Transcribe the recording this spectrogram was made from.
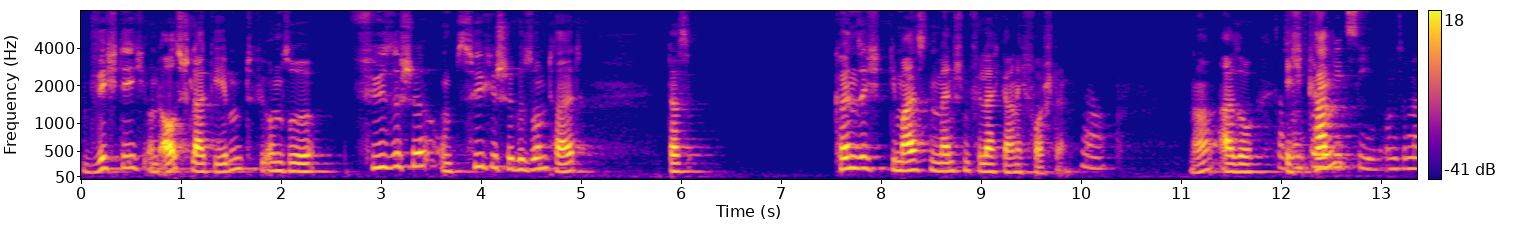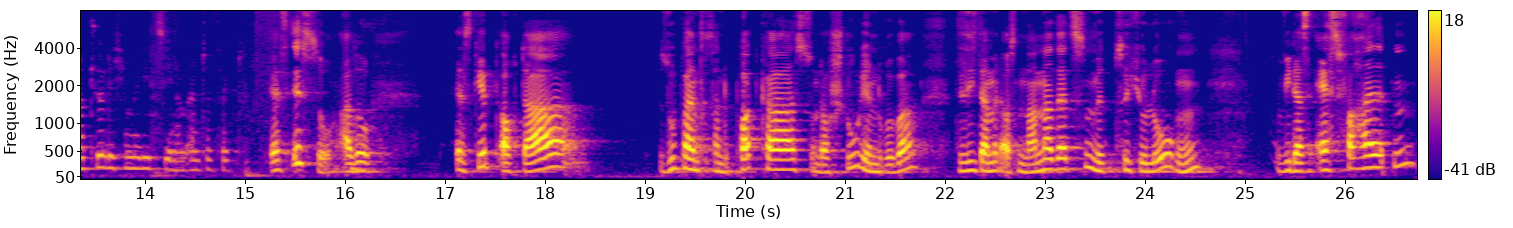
wichtig und ausschlaggebend für unsere physische und psychische Gesundheit, das können sich die meisten Menschen vielleicht gar nicht vorstellen. ja. Ne? Also Das ist ich unsere kann, Medizin, unsere natürliche Medizin im Endeffekt. es ist so. Also es gibt auch da super interessante Podcasts und auch Studien drüber, die sich damit auseinandersetzen mit Psychologen, wie das Essverhalten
